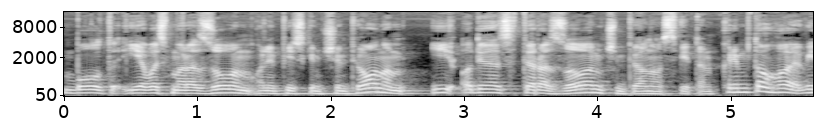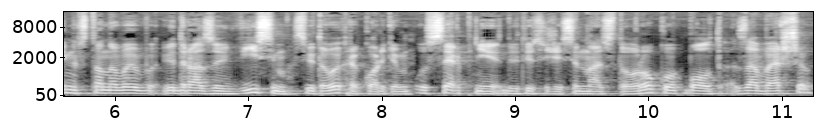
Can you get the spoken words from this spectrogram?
Болт є восьмиразовим олімпійським чемпіоном і одинадцятиразовим чемпіоном світу. Крім того, він встановив відразу вісім світових рекордів. У серпні 2017 року Болт завершив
